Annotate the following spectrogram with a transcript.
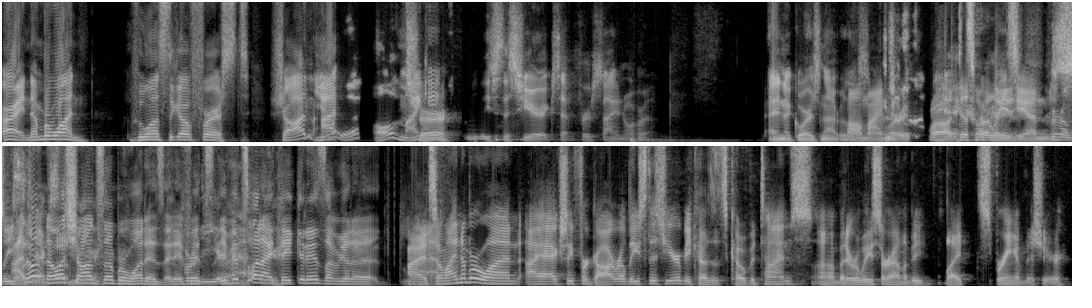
all right, number one. Who wants to go first? Sean, You know I, what? All of my Sure. games were released this year except for Sayonara. And Agora's not released. All mine were well, Yeah, Disco Elysium. Cora just- Elysium I don't know what next year. Sean's number one is, and if For it's if it's what I think it is, I'm gonna. All right, so my number one, I actually forgot released this year because it's COVID times, uh, but it released around the big like spring of this year.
